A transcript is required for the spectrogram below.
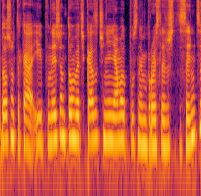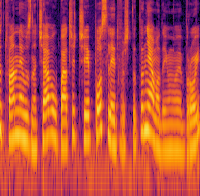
Точно така. И понеже Антон вече каза, че ние няма да пуснем брой следващата седмица, това не означава обаче, че последващата няма да имаме брой.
